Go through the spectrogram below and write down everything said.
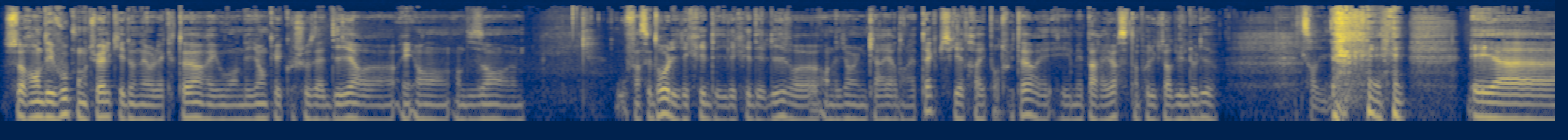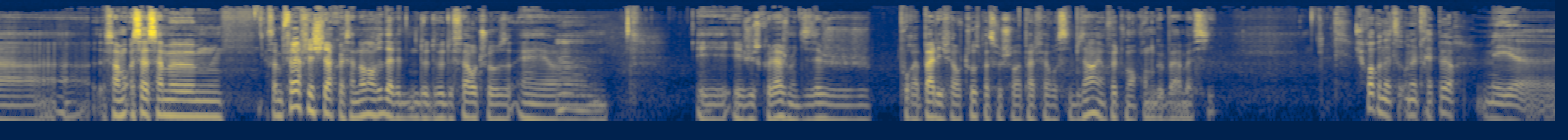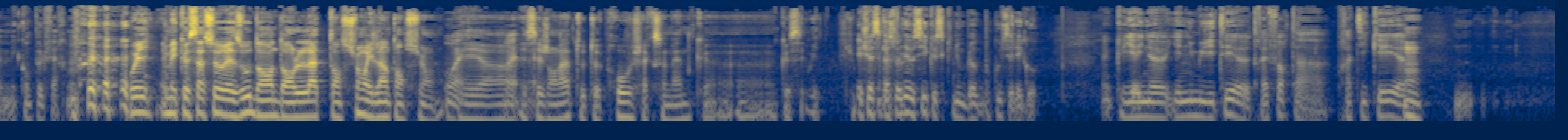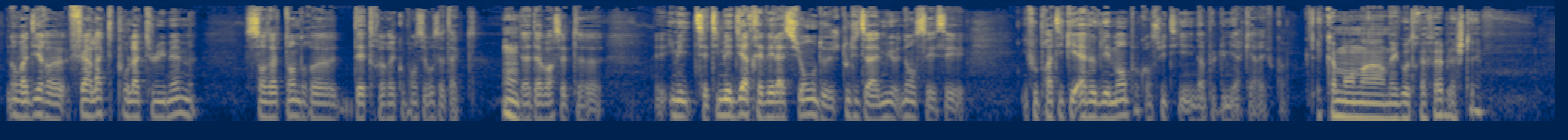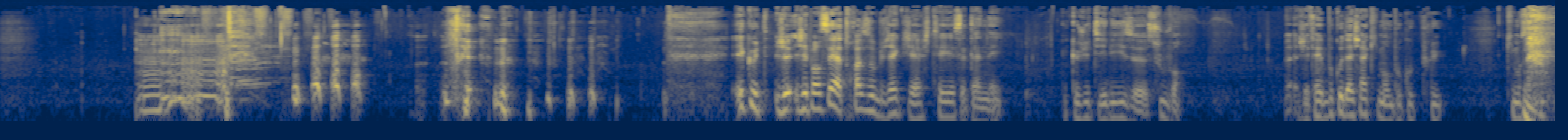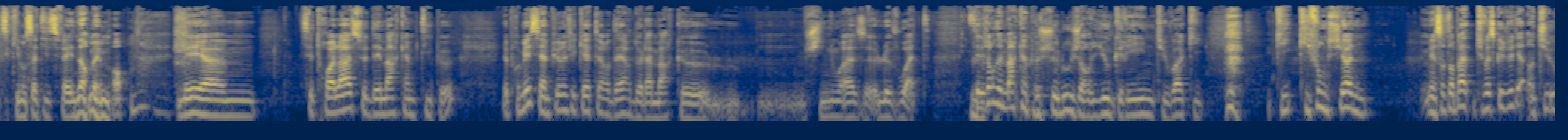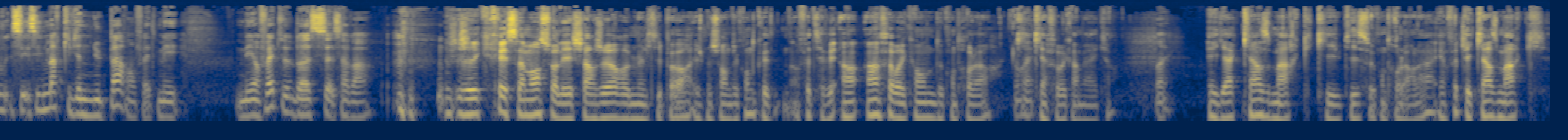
ce rendez-vous ponctuel qui est donné au lecteur et où en ayant quelque chose à dire euh, et en, en disant Enfin, c'est drôle, il écrit des, il écrit des livres euh, en ayant une carrière dans la tech, puisqu'il a travaillé pour Twitter, et, et mais par ailleurs, c'est un producteur d'huile d'olive. Extraordinaire. et euh, ça, ça, ça, me, ça me fait réfléchir, quoi. Ça me donne envie d'aller, de, de, de, faire autre chose. Et, euh, mmh. et, et jusque là, je me disais, je, je pourrais pas aller faire autre chose parce que je saurais pas le faire aussi bien. Et en fait, je me rends compte que bah, bah si. Je crois qu'on a, on a très peur, mais, euh, mais qu'on peut le faire. oui, mais que ça se résout dans, dans l'attention et l'intention. Ouais, et, euh, ouais, et ces gens-là te, te prouvent chaque semaine que, que c'est oui. Et je suis assez persuadé aussi que ce qui nous bloque beaucoup, c'est l'ego. Qu'il y a une, il y a une humilité euh, très forte à pratiquer, mm. on va dire, faire l'acte pour l'acte lui-même, sans attendre d'être récompensé pour cet acte. Mm. D'avoir cette, cette immédiate révélation de tout de suite ça va mieux. Non, c'est, il faut pratiquer aveuglément pour qu'ensuite il y ait un peu de lumière qui arrive. Quoi. Et comme on a un ego très faible, acheter Écoute, j'ai pensé à trois objets que j'ai achetés cette année, que j'utilise souvent. J'ai fait beaucoup d'achats qui m'ont beaucoup plu, qui m'ont satisfait énormément. Mais euh, ces trois-là se démarquent un petit peu. Le premier, c'est un purificateur d'air de la marque euh, chinoise Levoit. C'est le genre de marque un peu chelou, genre Ugreen, tu vois, qui, qui, qui fonctionne. Mais on s'entend pas, tu vois ce que je veux dire? C'est une marque qui vient de nulle part, en fait, mais, mais en fait, bah, ça, ça va. J'ai écrit récemment sur les chargeurs multiports et je me suis rendu compte que, en fait, il y avait un, un fabricant de contrôleurs, qui, ouais. qui est un fabricant américain. Ouais. Et il y a 15 marques qui utilisent ce contrôleur-là. Et en fait, les 15 marques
